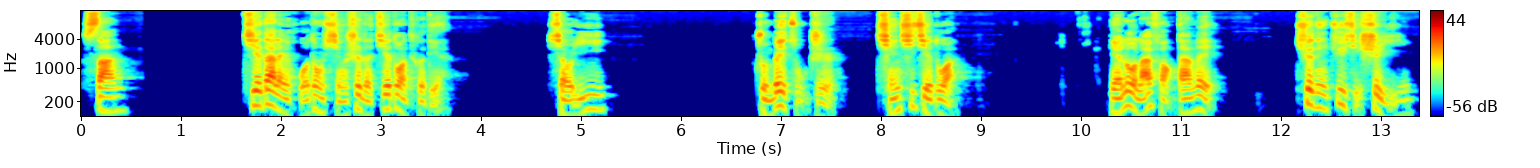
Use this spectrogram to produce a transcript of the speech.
三，接待类活动形式的阶段特点：小一，准备组织前期阶段。联络来访单位，确定具体事宜，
